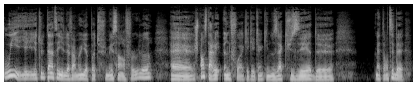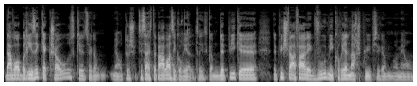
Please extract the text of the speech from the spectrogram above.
oui, il y, a- il y a tout le temps, tu sais, le fameux, il n'y a pas de fumée sans feu, là. Euh, je pense que c'est arrivé une fois qu'il y a quelqu'un qui nous accusait de, mettons, tu sais, de- d'avoir brisé quelque chose que tu fais comme, mais on touche, tu sais, ça, c'était par rapport à ses courriels, tu sais. C'est comme, depuis que, depuis que je fais affaire avec vous, mes courriels marchent plus. Puis c'est comme, ouais, mais on,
